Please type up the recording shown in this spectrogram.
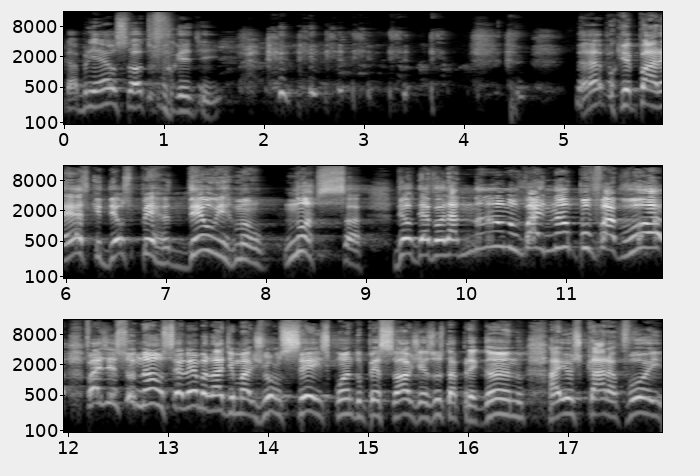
Gabriel, solta o foguete aí. É, porque parece que Deus perdeu o irmão. Nossa, Deus deve olhar, não, não vai não, por favor, faz isso não. Você lembra lá de João 6, quando o pessoal, Jesus está pregando, aí os caras foi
